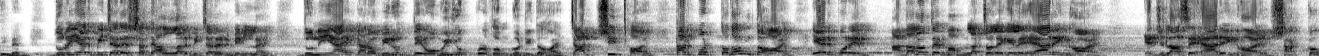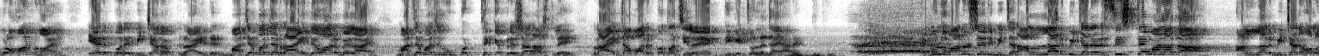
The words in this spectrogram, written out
দিবেন। দুনিয়ার বিচারের সাথে আল্লাহর বিচারের মিল নাই। দুনিয়ায় কারও বিরুদ্ধে অভিযোগ প্রথম গঠিত হয়, চার্জশিট হয়, তারপর তদন্ত হয়, এরপরে আদালতে মামলা চলে গেলে হেয়ারিং হয়। এজলাসে হেয়ারিং হয়, সাক্ষ্য গ্রহণ হয়, এরপরে বিচারক রায় দেন। মাঝে মাঝে রায় দেওয়ার বেলায় মাঝে মাঝে উপর থেকে প্রেশার আসলে রায় যাওয়ার কথা ছিল, একদিকে চলে যায় আরেক দিকে। এগুলো মানুষের বিচার, আল্লাহর বিচারের সিস্টেম আলাদা। আল্লাহর বিচার হলো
